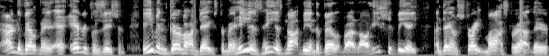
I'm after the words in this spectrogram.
our development at every position, even Gervon Dexter, man, he is he is not being developed right at all. He should be a, a damn straight monster out there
